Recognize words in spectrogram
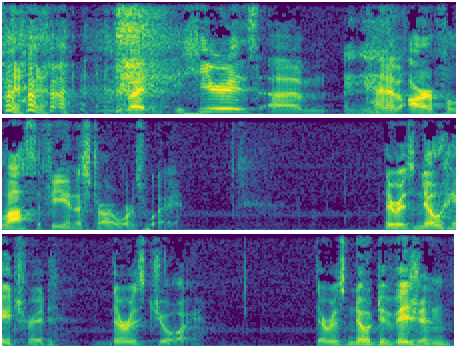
but here is um, kind of our philosophy in a Star Wars way. There is no hatred, there is joy. There is no division,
